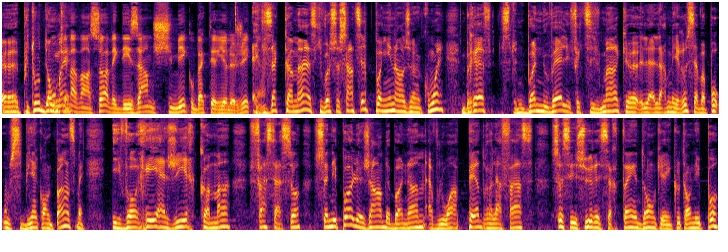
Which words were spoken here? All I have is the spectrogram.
Euh, plutôt Ou donc... même avant ça, avec des armes chimiques ou bactériologiques. hein? Exactement. Est-ce qu'il va se sentir pogné dans un coin? Bref, c'est une bonne nouvelle, effectivement, que la- l'armée russe, ça va pas aussi bien qu'on le pense, mais il va réagir comment face à ça? Ce n'est pas le genre de bonhomme à vouloir perdre la face. Ça, c'est sûr et certain. Donc, écoute, on n'est pas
